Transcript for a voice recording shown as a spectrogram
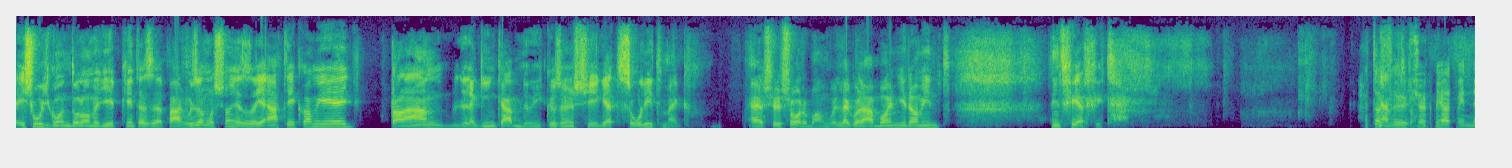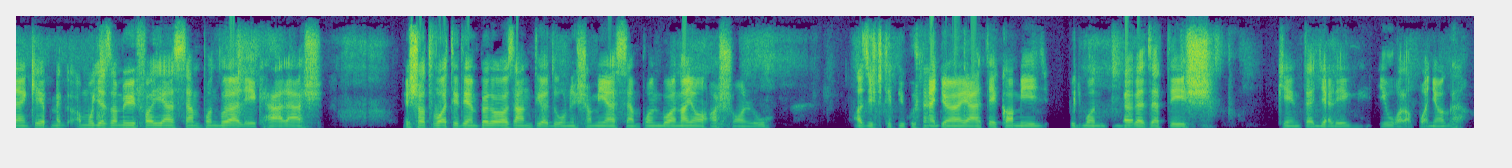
És úgy gondolom egyébként ezzel párhuzamosan, ez a játék, ami egy talán leginkább női közönséget szólít meg elsősorban, vagy legalább annyira, mint, mint férfit. Hát a Nem fősök tudom. miatt mindenképp, meg amúgy ez a műfaj ilyen szempontból elég hálás. És ott volt idén például az Until Dawn is, ami ilyen szempontból nagyon hasonló. Az is tipikusan egy olyan játék, ami így úgymond bevezetésként egy elég jó alapanyag.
